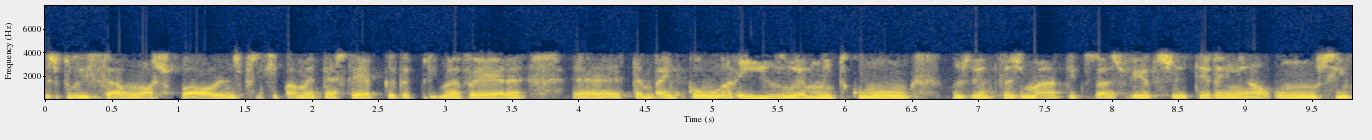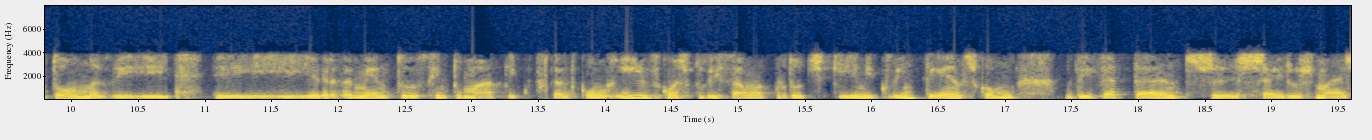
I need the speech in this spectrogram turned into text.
exposição aos pólenes, principalmente nesta época da primavera, uh, também com o riso, é muito comum os dentes asmáticos às vezes terem alguns sintomas e, e, e agravamento sintomático, portanto com riso, com exposição a produtos químicos intensos, como desinfetantes, cheiros mais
